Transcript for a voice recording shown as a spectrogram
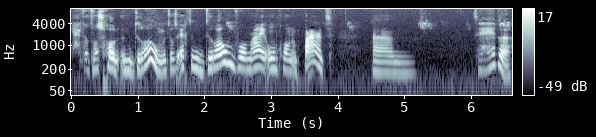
ja, dat was gewoon een droom. Het was echt een droom voor mij om gewoon een paard ehm, te hebben.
